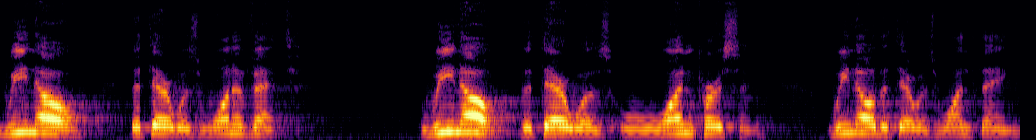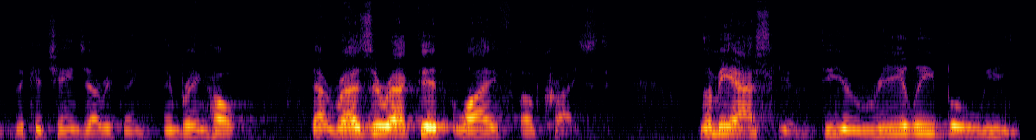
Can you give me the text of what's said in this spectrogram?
we know that there was one event. We know that there was one person we know that there was one thing that could change everything and bring hope that resurrected life of Christ. Let me ask you do you really believe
